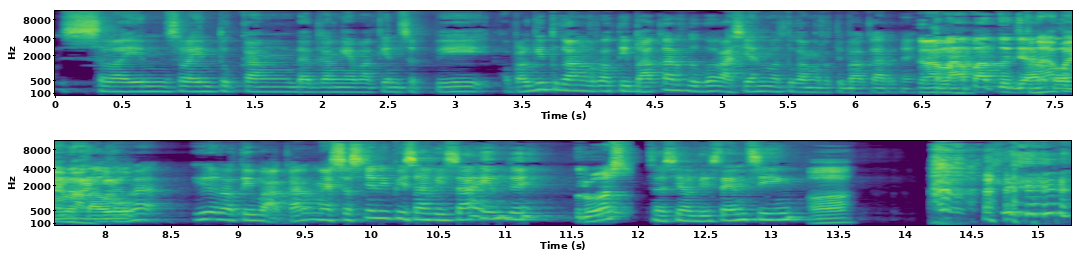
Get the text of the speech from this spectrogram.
Selain selain tukang dagangnya makin sepi, apalagi tukang roti bakar tuh gua kasihan sama tukang roti bakar deh. Kenapa? Kenapa tuh Kenapa kalau emang? tahu? Karena iya roti bakar mesesnya dipisah-pisahin deh. Terus Social distancing. oh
